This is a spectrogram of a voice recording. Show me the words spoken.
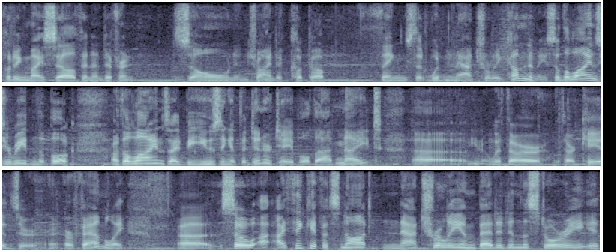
putting myself in a different zone and trying to cook up things that wouldn't naturally come to me. So the lines you read in the book are the lines I'd be using at the dinner table that night, uh, you know, with our with our kids or our family. Uh, so I, I think if it's not naturally embedded in the story, it,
